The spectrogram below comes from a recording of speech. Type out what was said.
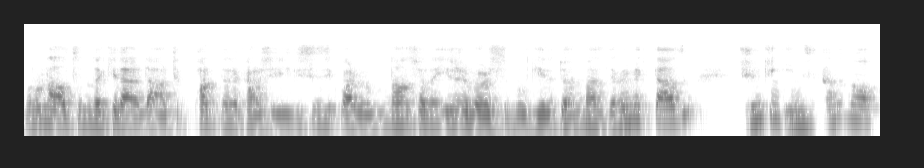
bunun altındakilerde artık partnere karşı ilgisizlik var ve bundan sonra irreversible geri dönmez dememek lazım. Çünkü insanın o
